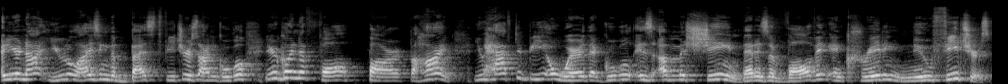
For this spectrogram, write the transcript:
and you're not utilizing the best features on Google, you're going to fall far behind. You have to be aware that Google is a machine that is evolving and creating creating new features.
